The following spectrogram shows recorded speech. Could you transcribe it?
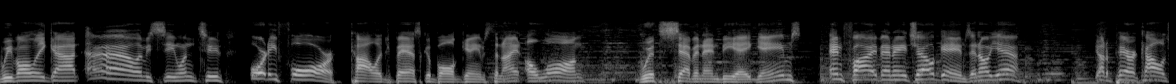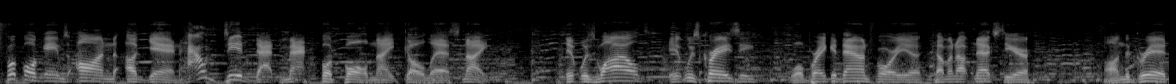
We've only got, uh, let me see, one, two, 44 college basketball games tonight, along with seven NBA games and five NHL games. And oh, yeah, got a pair of college football games on again. How did that MAC football night go last night? It was wild. It was crazy. We'll break it down for you coming up next year on the grid.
